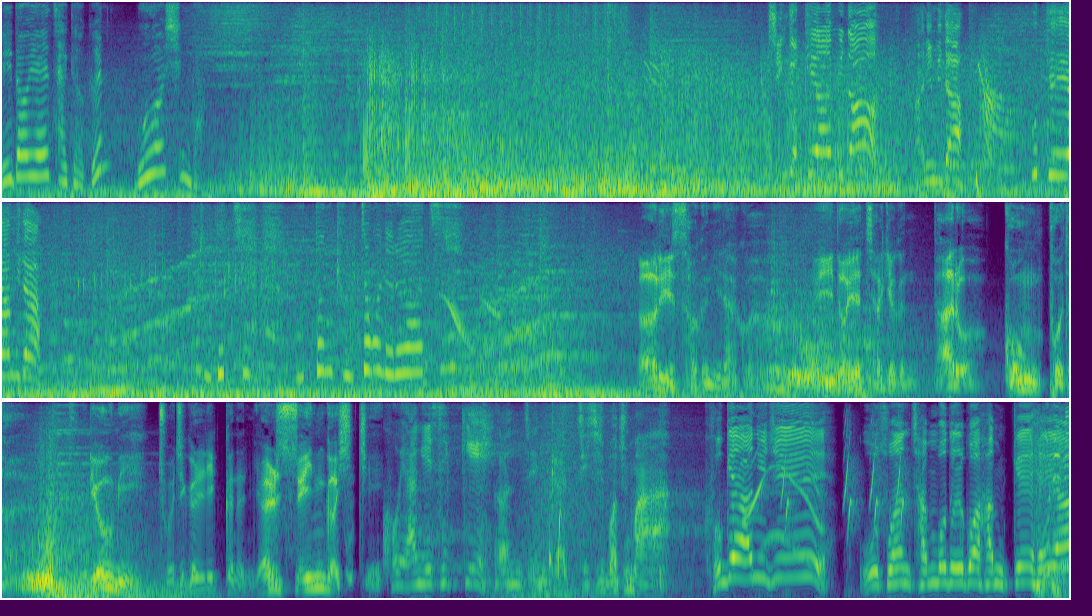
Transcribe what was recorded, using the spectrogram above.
리더의 자격은 무엇인가? 진격해야 합니다. 아닙니다. 후퇴해야 합니다. 도대체 어떤 결정을 내려야 하지? 어리석은이라고. 리더의 자격은 바로 공포다. 두려움이 조직을 이끄는 열쇠인 것이지. 고양이 새끼. 언젠가 뒤집어주마. 그게 아니지. 우수한 참모들과 함께 해야.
